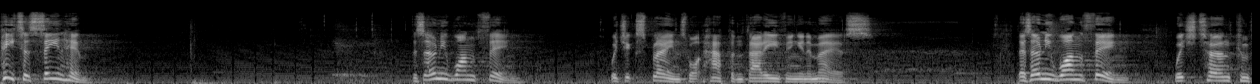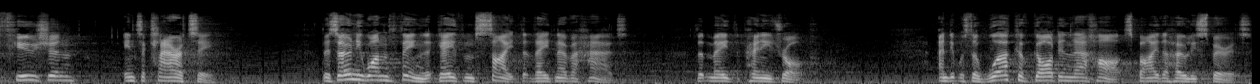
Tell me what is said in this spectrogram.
Peter's seen him. There's only one thing which explains what happened that evening in Emmaus. There's only one thing which turned confusion into clarity. There's only one thing that gave them sight that they'd never had, that made the penny drop. And it was the work of God in their hearts by the Holy Spirit.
